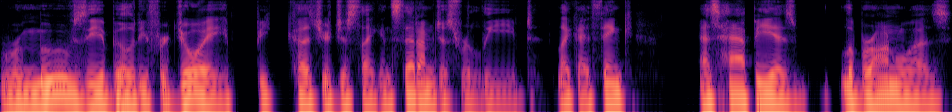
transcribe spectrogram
removes the ability for joy because you're just like instead i'm just relieved. Like i think as happy as LeBron was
